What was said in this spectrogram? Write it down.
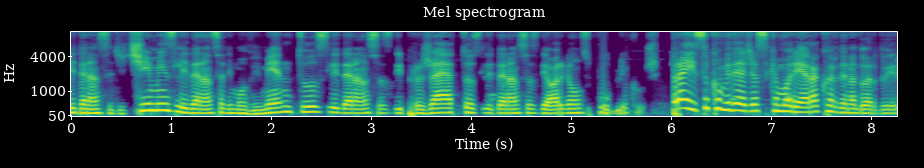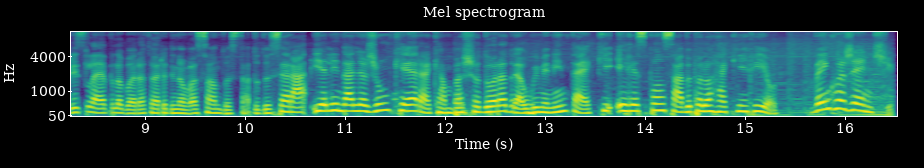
Liderança de times, liderança de movimentos, lideranças de projetos, lideranças de órgãos públicos. Para isso, convidei a Jéssica Moreira, coordenadora do Iris Lab, Laboratório de Inovação do Estado do Ceará, e a Lindália Junqueira, que é embaixadora da Women in Tech e responsável pelo Hack in Rio. Vem com a gente!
